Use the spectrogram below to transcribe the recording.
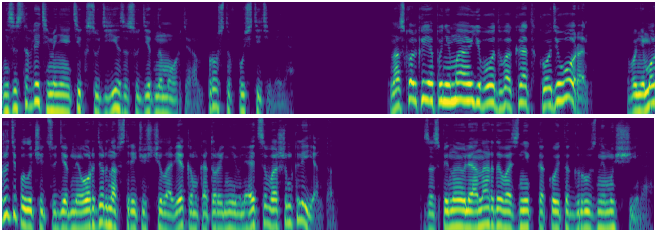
Не заставляйте меня идти к судье за судебным ордером, просто впустите меня. Насколько я понимаю, его адвокат Коди Уоррен. Вы не можете получить судебный ордер на встречу с человеком, который не является вашим клиентом. За спиной у Леонардо возник какой-то грузный мужчина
